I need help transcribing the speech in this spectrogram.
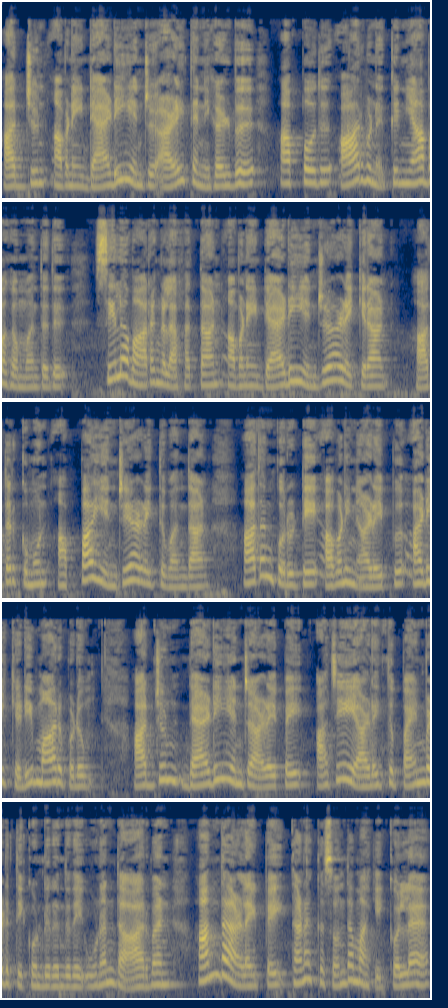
அர்ஜுன் அவனை டேடி என்று அழைத்த நிகழ்வு அப்போது ஆர்வனுக்கு ஞாபகம் வந்தது. சில வாரங்களாகத்தான் அவனை டேடி என்று அழைக்கிறான். அதற்கு முன் அப்பா என்றே அழைத்து வந்தான். அதன் பொருட்டே அவனின் அழைப்பு அடிக்கடி மாறுபடும். அர்ஜுன் டேடி என்ற அழைப்பை அஜயை அழைத்து பயன்படுத்தி கொண்டிருந்ததை உணர்ந்த ஆர்வன் அந்த அழைப்பை தனக்கு சொந்தமாக்கிக் கொள்ள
